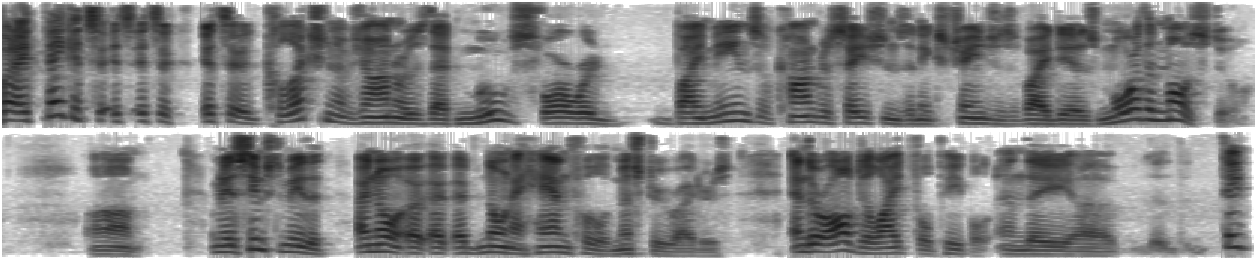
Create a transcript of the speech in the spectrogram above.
But I think it's it's it's a it's a collection of genres that moves forward by means of conversations and exchanges of ideas more than most do. Um, I mean, it seems to me that I know I, have known a handful of mystery writers, and they're all delightful people, and they uh, they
